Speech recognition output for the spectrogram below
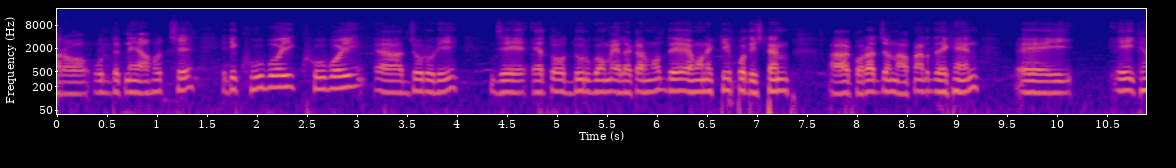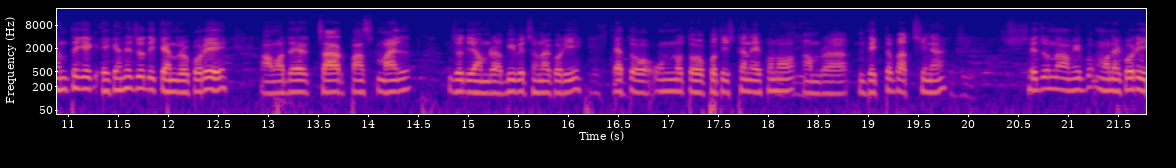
আরও উদ্যোগ নেওয়া হচ্ছে এটি খুবই খুবই জরুরি যে এত দুর্গম এলাকার মধ্যে এমন একটি প্রতিষ্ঠান করার জন্য আপনারা দেখেন এই এইখান থেকে এখানে যদি কেন্দ্র করে আমাদের চার পাঁচ মাইল যদি আমরা বিবেচনা করি এত উন্নত প্রতিষ্ঠান এখনও আমরা দেখতে পাচ্ছি না। সেজন্য আমি মনে করি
